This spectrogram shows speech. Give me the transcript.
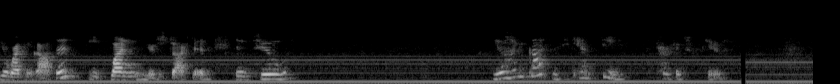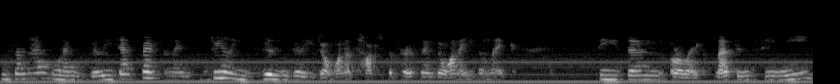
you're wiping glasses. One, you're distracted, and two, you don't have your glasses. You can't see. Perfect excuse. And sometimes when I'm really desperate and I really, really, really don't want to talk to the person, don't want to even like see them or like let them see me.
